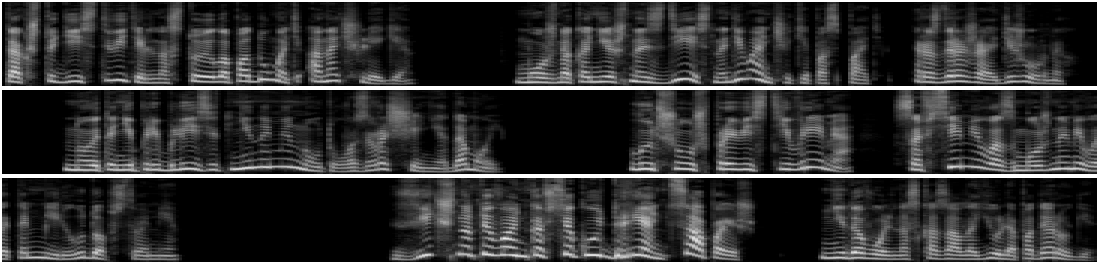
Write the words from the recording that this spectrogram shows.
Так что действительно стоило подумать о ночлеге. Можно, конечно, здесь, на диванчике поспать, раздражая дежурных. Но это не приблизит ни на минуту возвращения домой. Лучше уж провести время со всеми возможными в этом мире удобствами. «Вечно ты, Ванька, всякую дрянь цапаешь!» — недовольно сказала Юля по дороге.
